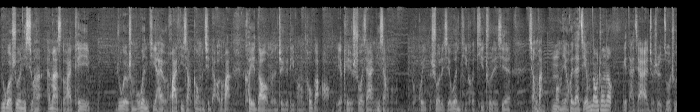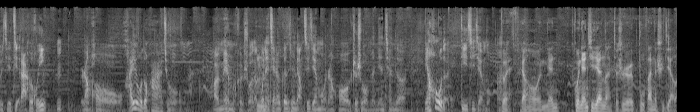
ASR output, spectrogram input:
如果说你喜欢 MS 的话，可以。如果有什么问题，还有话题想跟我们一起聊的话，可以到我们这个地方投稿，也可以说下你想会说的一些问题和提出的一些想法，我们也会在节目当中呢给大家就是做出一些解答和回应。嗯，然后还有的话就好像没什么可说的。过年前就更新两期节目，然后这是我们年前的年后的第一期节目。对，然后年过年期间呢就是补番的时间了。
